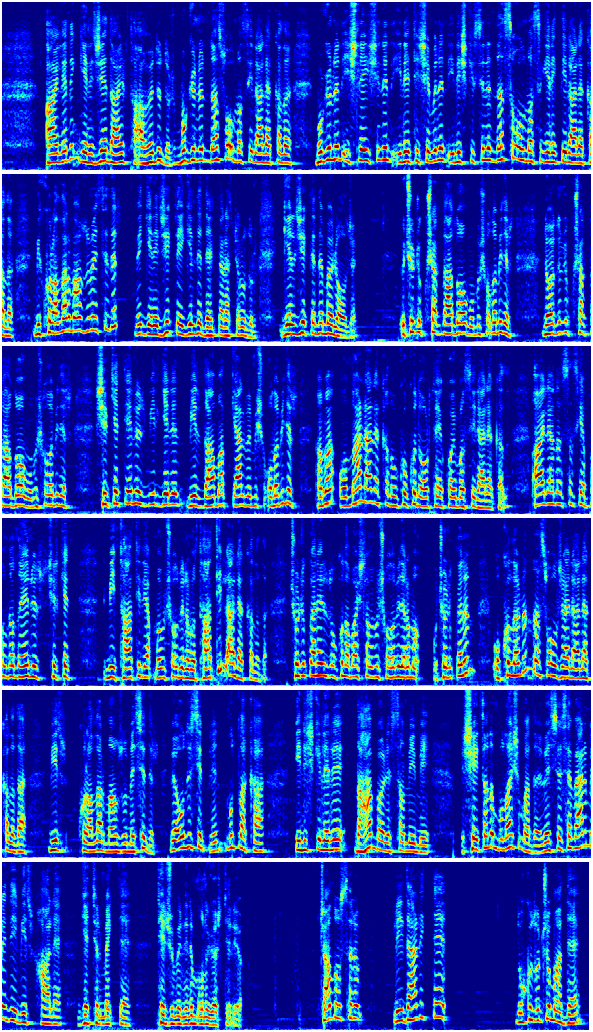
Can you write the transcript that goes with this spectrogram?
Ailenin geleceğe dair taahhüdüdür. Bugünün nasıl olmasıyla alakalı, bugünün işleyişinin, iletişiminin, ilişkisinin nasıl olması gerektiğiyle alakalı bir kurallar manzumesidir ve gelecekle ilgili de deklarasyonudur. Gelecekte de böyle olacak. Üçüncü kuşak daha doğmamış olabilir. Dördüncü kuşak daha doğmamış olabilir. Şirkette henüz bir gelin, bir damat gelmemiş olabilir. Ama onlarla alakalı hukuku da ortaya koymasıyla alakalı. Aile anasası yapıldığında henüz şirket bir tatil yapmamış olabilir ama tatille alakalı da. Çocuklar henüz okula başlamamış olabilir ama çocukların okullarının nasıl olacağıyla alakalı da bir kurallar manzumesidir. Ve o disiplin mutlaka ilişkileri daha böyle samimi, şeytanın bulaşmadığı, vesvese vermediği bir hale getirmekte tecrübelerim onu gösteriyor. Can dostlarım, liderlikte dokuzuncu madde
